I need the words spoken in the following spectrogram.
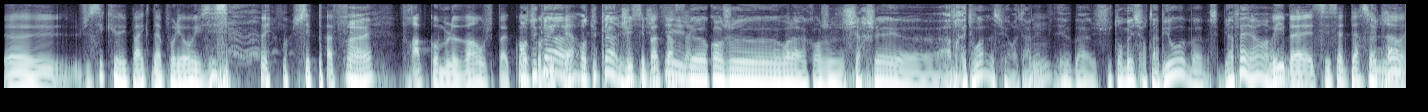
Euh, je sais qu'il paraît que Napoléon il faisait ça, mais moi je sais pas faire. Frappe comme le vent ou je sais pas quoi. En tout cas, en tout cas, Je sais pas faire ça. quand je voilà quand je cherchais euh, après toi sur internet, Mhm. ben, je suis tombé sur ta bio, bah, c'est bien fait. Hein. Oui, bah, c'est cette personne là.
